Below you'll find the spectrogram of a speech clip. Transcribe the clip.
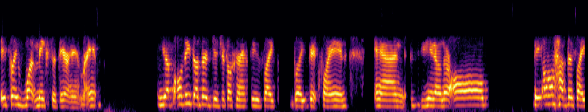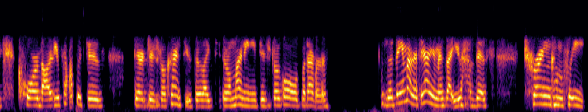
it's like what makes Ethereum, right? You have all these other digital currencies like like Bitcoin, and you know they're all they all have this like core value prop, which is their digital currencies. They're like digital money, digital gold, whatever. The thing about Ethereum is that you have this Turing complete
